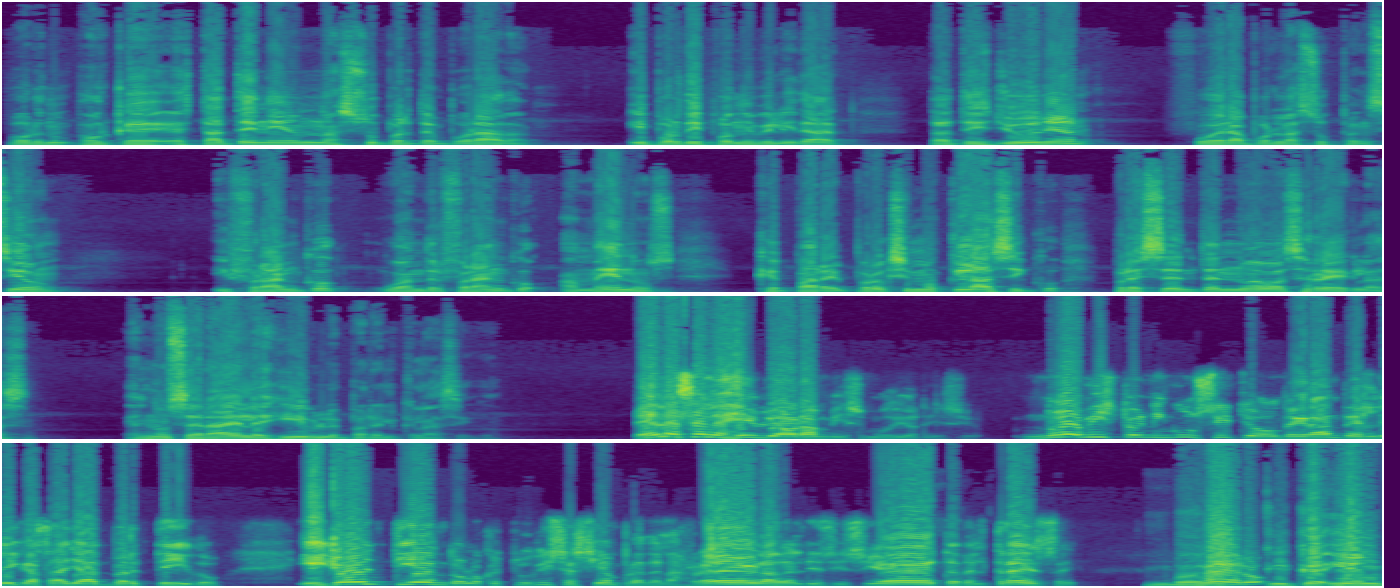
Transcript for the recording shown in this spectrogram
por, porque está teniendo una super temporada. Y por disponibilidad. Tatis Jr. fuera por la suspensión. Y Franco, Wander Franco, a menos que para el próximo clásico presenten nuevas reglas, él no será elegible para el clásico. Él es elegible ahora mismo, Dionisio. No he visto en ningún sitio donde Grandes Ligas haya advertido, y yo entiendo lo que tú dices siempre de las reglas del 17, del 13, Bueno, Pero y, que- y en,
